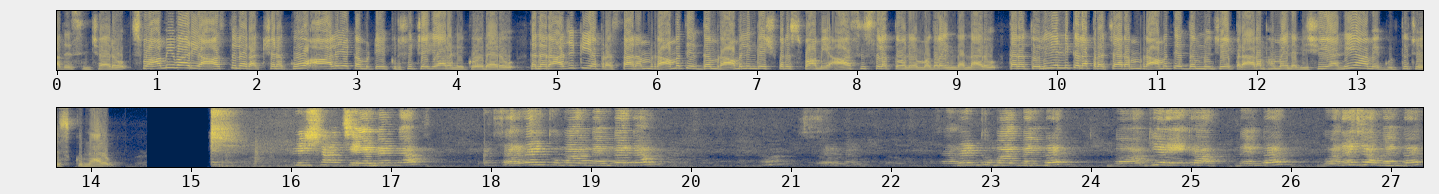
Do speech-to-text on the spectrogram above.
ఆదేశించారు. స్వామివారి ఆస్తుల రక్షణకు ఆలయ కమిటీ కృషి చేయాలని కోరారు. తన రాజకీయ ప్రస్థానం రామతీర్థం రామలింగేశ్వర స్వామి ఆశీస్సులతోనే మొదలైందన్నారు. తన తొలి ఎన్నికల ప్రచారం రామతీర్థం నుంచే ప్రారంభమైన విషయాన్ని ఆమె గుర్తు చేసుకున్నారు. కృష్ణ చైర్మన్గా సర్వన్ కుమార్ మెంబర్గా Sarvan Kumar member Bhagyarekha member Vanaja member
